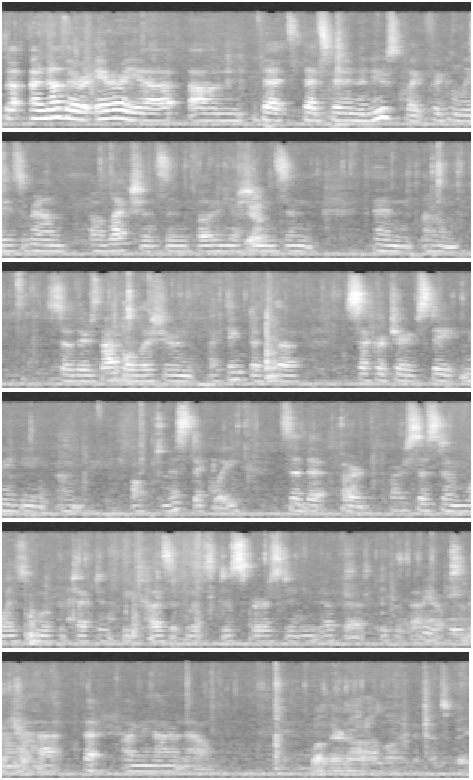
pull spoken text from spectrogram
the- another area, um, that, that's been in the news quite frequently is around elections and voting machines and, and, um, so there's that whole issue and I think that the Secretary of State maybe, um, optimistically said that our, our system was more protected because it was dispersed and you have that paper backups and all paper. of that. But, I mean, I don't know. Well, they're not online, and It's big.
